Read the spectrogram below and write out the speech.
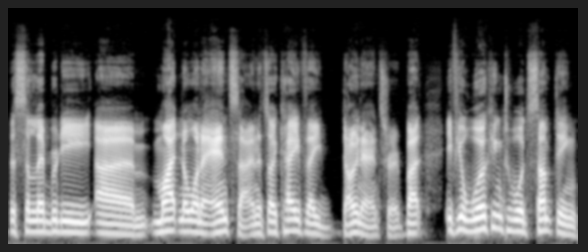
the celebrity um, might not want to answer, and it's okay if they don't answer it. But if you're working towards something,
